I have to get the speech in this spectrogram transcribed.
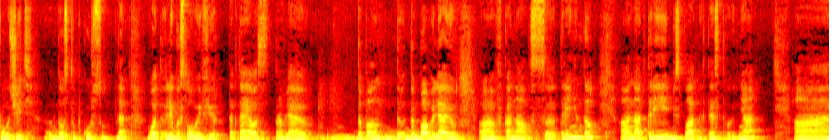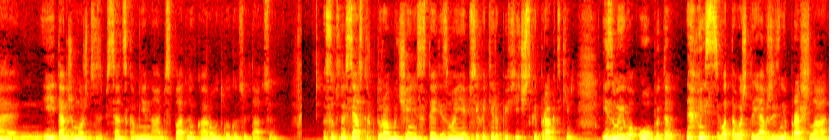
получить доступ к курсу, да, вот, либо слово эфир, тогда я вас отправляю, допол... добавляю а, в канал с тренингом а, на три бесплатных тестовых дня, и также можете записаться ко мне на бесплатную короткую консультацию. Собственно, вся структура обучения состоит из моей психотерапевтической практики, из моего опыта, из всего того, что я в жизни прошла.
